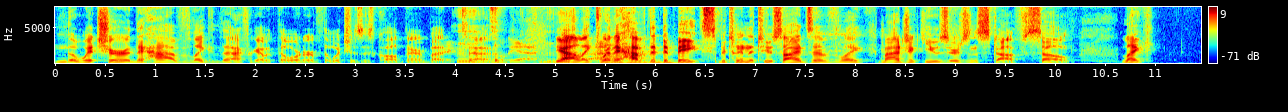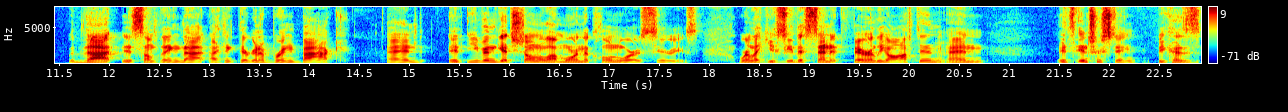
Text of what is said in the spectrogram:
The Witcher, they have like the I forget what the order of the witches is called there, but uh, yeah. yeah, like where they have the debates between the two sides of like magic users and stuff. So, like that is something that I think they're gonna bring back, and it even gets shown a lot more in the Clone Wars series, where like you see the Senate fairly often, and it's interesting because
